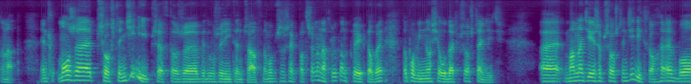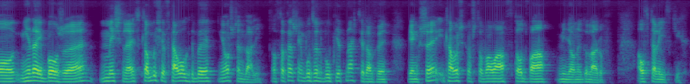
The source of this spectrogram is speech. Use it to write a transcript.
lat. Więc może przeoszczędzili przez to, że wydłużyli ten czas, no bo przecież jak patrzymy na trójkąt projektowy, to powinno się udać przeoszczędzić. E, mam nadzieję, że przeoszczędzili trochę, bo nie daj Boże myśleć, co by się stało, gdyby nie oszczędzali. Ostatecznie budżet był 15 razy większy i całość kosztowała 102 miliony dolarów australijskich.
